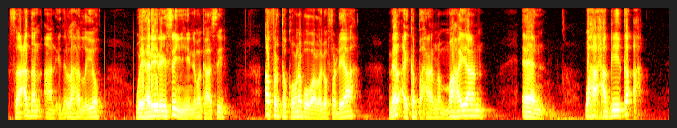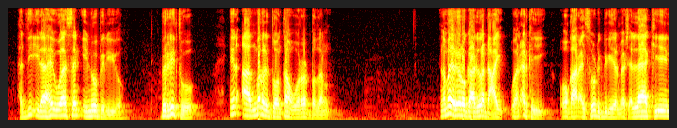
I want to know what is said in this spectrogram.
saacaddan aan idinla hadlayo way hareereysan yihiin nimankaasi. Afarta koonaba waa laga fadhiyaa. Meel ay ka baxaanna ma hayaan. Waxaa xaqiiqo ah haddii ilaahay waasan inoo beriyo berito in aada maqli doontaan warar badan. Inama yareeroo gaadhi la dhacay waan arkayey oo qaar ay soo dhigdhigayaan meesha laakiin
